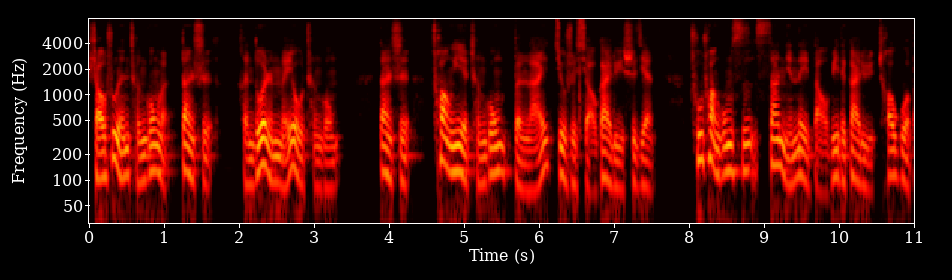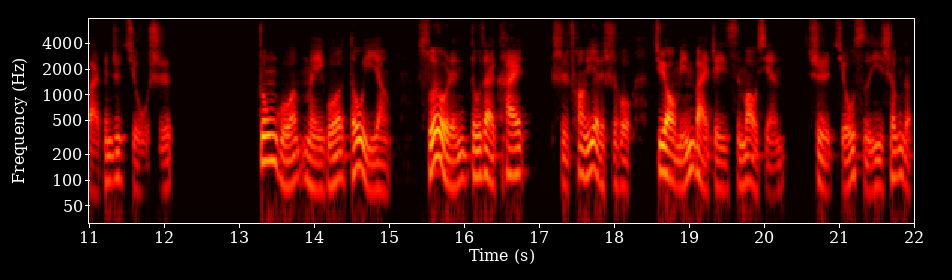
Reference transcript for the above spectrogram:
少数人成功了，但是很多人没有成功。但是创业成功本来就是小概率事件。初创公司三年内倒闭的概率超过百分之九十，中国、美国都一样，所有人都在开是创业的时候就要明白这一次冒险是九死一生的。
